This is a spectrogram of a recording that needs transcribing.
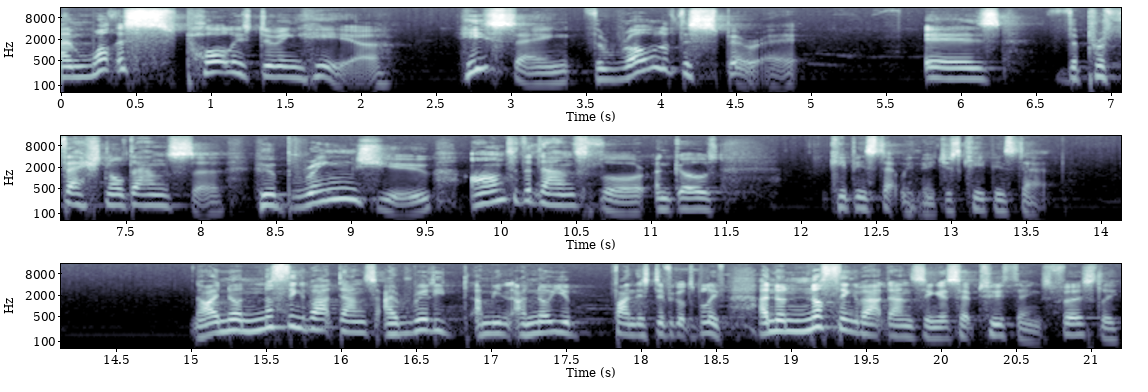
And what this Paul is doing here, he's saying the role of the Spirit is the professional dancer who brings you onto the dance floor and goes, keep in step with me, just keep in step. Now, I know nothing about dance. I really, I mean, I know you find this difficult to believe. I know nothing about dancing except two things. Firstly,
